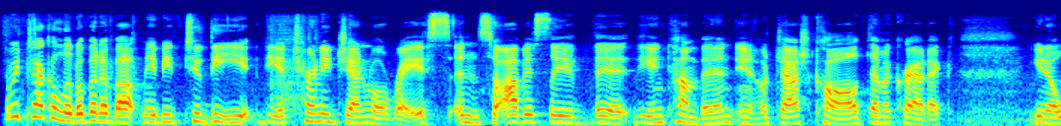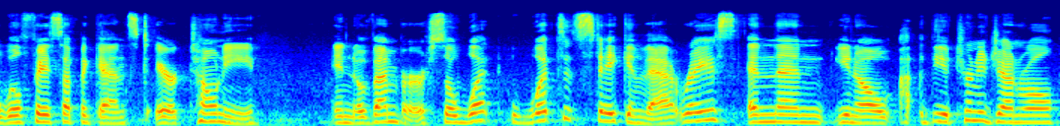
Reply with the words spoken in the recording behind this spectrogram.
Can we talk a little bit about maybe to the the attorney general race? And so obviously the the incumbent, you know, Josh Kaul, Democratic, you know, will face up against Eric Toney in November. So what what's at stake in that race? And then, you know, the attorney general,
